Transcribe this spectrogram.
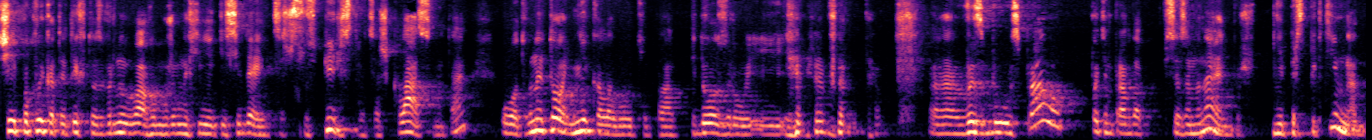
ще й покликати тих, хто звернув увагу, може в них є якісь ідеї. Це ж суспільство, це ж класно. Так? От вони то Ніколову, типа, підозру і в СБУ справу. Потім, правда, все заминають, бо ж не перспективна,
